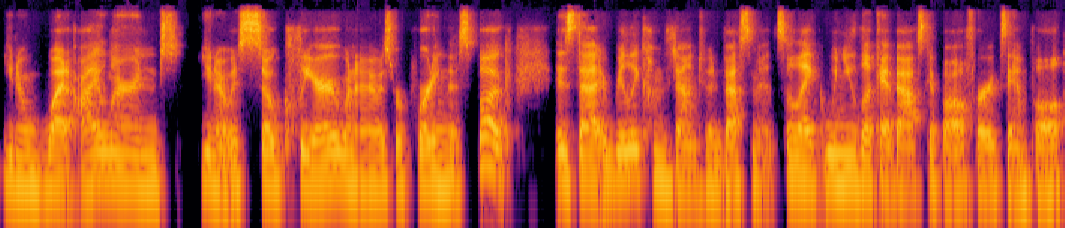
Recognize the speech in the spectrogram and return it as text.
you know, what I learned you know is so clear when i was reporting this book is that it really comes down to investment. So like when you look at basketball for example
